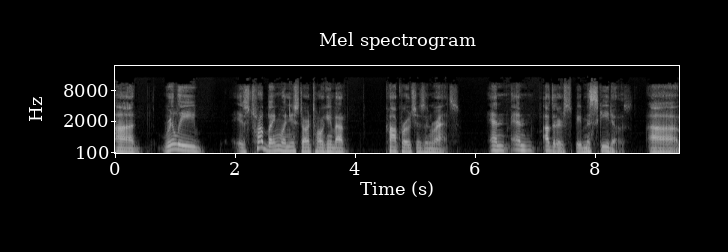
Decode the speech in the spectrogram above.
uh, really is troubling when you start talking about cockroaches and rats, and and others, be mosquitoes. Uh,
